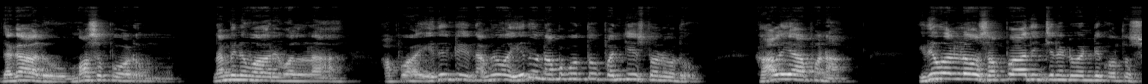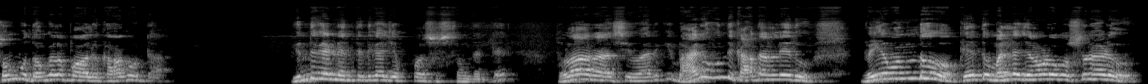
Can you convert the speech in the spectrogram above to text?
దగాలు మోసపోవడం నమ్మిన వారి వలన అప ఏదంటే నమ్మిన ఏదో నమ్మకంతో పనిచేస్తున్నాడు కాలయాపన ఇదివరలో సంపాదించినటువంటి కొంత సొమ్ము దొంగల పాలు కాకుండా ఎందుకండి ఎంత ఇదిగా చెప్పుకోవాల్సి వస్తుందంటే తులారాశి వారికి బాగానే ఉంది కాదనలేదు వెయ్యమందు కేతు మళ్ళీ జనంలోకి వస్తున్నాడు.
